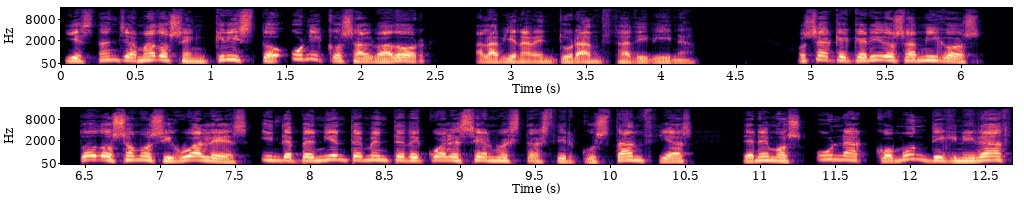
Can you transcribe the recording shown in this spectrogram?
y están llamados en Cristo, único Salvador, a la bienaventuranza divina. O sea que, queridos amigos, todos somos iguales, independientemente de cuáles sean nuestras circunstancias, tenemos una común dignidad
